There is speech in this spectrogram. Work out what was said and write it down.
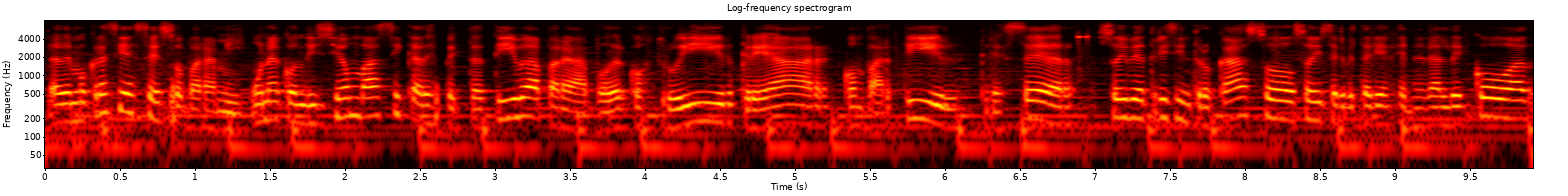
La democracia es eso para mí, una condición básica de expectativa para poder construir, crear, compartir, crecer. Soy Beatriz Introcaso, soy secretaria general de COAD.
